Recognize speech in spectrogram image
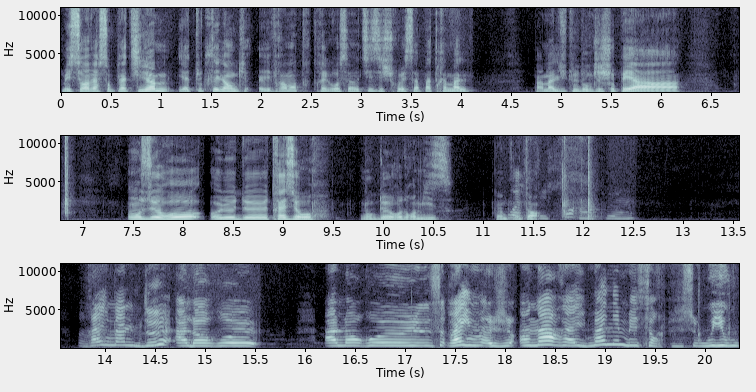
mais sur la version Platinum, il y a toutes les langues. Elle est vraiment très, très grosse la notice et je trouvais ça pas très mal. Pas mal du tout. Donc j'ai chopé à 11 euros au lieu de 13 euros. Donc 2 euros de remise. Comme Ouais, content. cher un peu, hein. Rayman 2, alors. euh, alors, euh, Rayman- on a Rayman, mais sur, sur Wii U.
